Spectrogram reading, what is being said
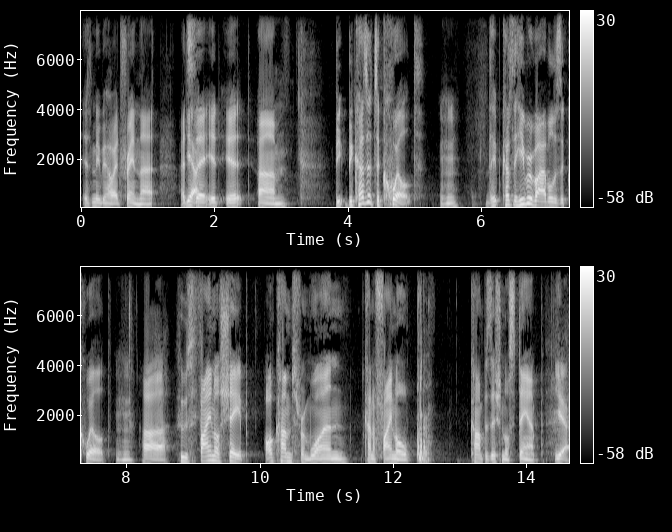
is maybe how I'd frame that. I'd Yeah. say it it um, be, because it's a quilt, the, because the Hebrew Bible is a quilt, uh, whose final shape all comes from one kind of final compositional stamp. yeah?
